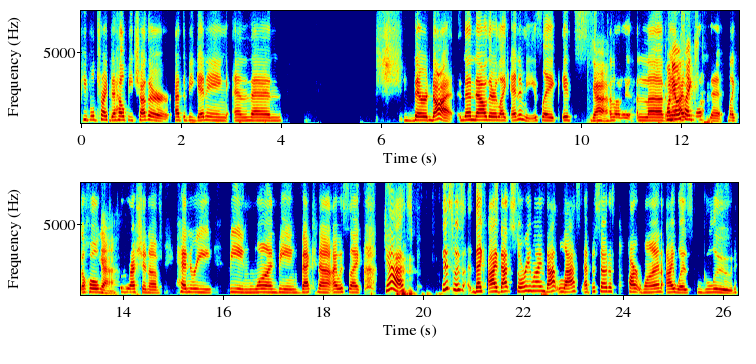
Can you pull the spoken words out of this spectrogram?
people trying to help each other at the beginning and then sh- they're not and then now they're like enemies like it's Yeah. i love it i love When it it was I like- it like the whole Yeah. progression of henry being one being vecna i was like gasp this was like I that storyline, that last episode of part one, I was glued,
